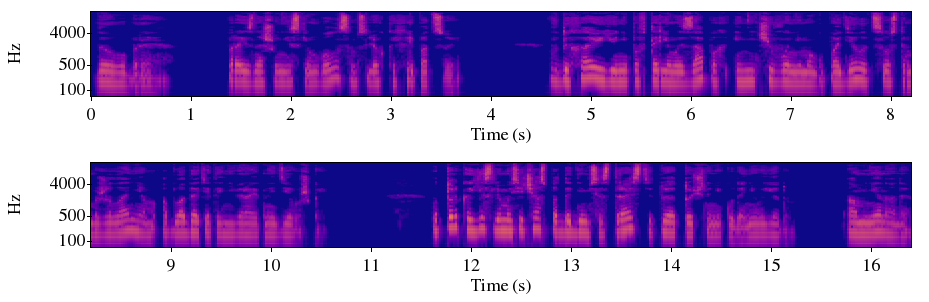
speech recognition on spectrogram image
«Добрая», — произношу низким голосом с легкой хрипотцой. Вдыхаю ее неповторимый запах и ничего не могу поделать с острым желанием обладать этой невероятной девушкой. Вот только если мы сейчас поддадимся страсти, то я точно никуда не уеду. А мне надо.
